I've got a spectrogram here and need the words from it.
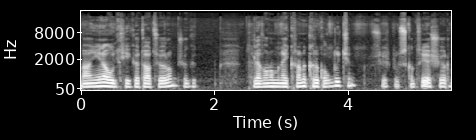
Ben yine ultiyi kötü atıyorum çünkü telefonumun ekranı kırık olduğu için sürekli bir sıkıntı yaşıyorum.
